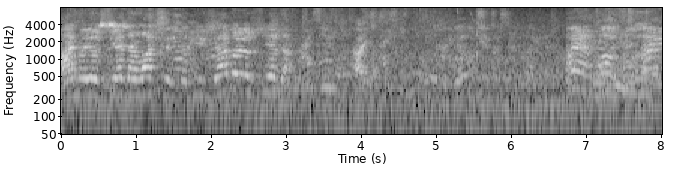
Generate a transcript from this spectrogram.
Ajmo još jedan, lakše se diš, ajmo još jedan. Ajde, aplauz, daj mi!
